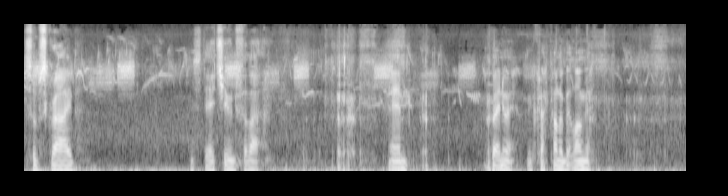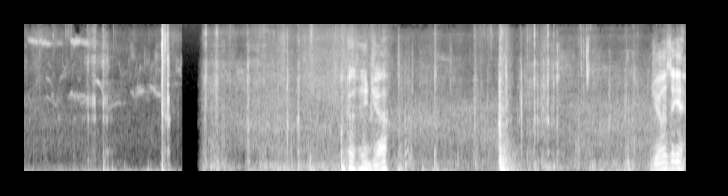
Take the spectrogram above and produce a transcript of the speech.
subscribe and stay tuned for that. Um, but anyway we crack on a bit longer. Good see Joe. Joe's here.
